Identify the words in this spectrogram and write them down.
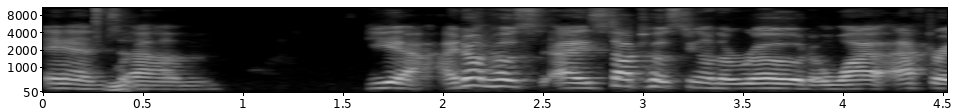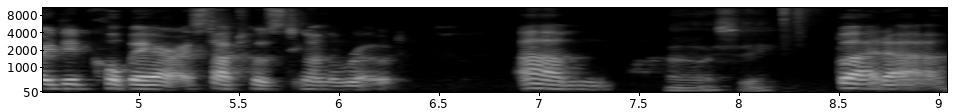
And um yeah, I don't host I stopped hosting on the road a while after I did Colbert. I stopped hosting on the road. Um oh, I see. but uh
